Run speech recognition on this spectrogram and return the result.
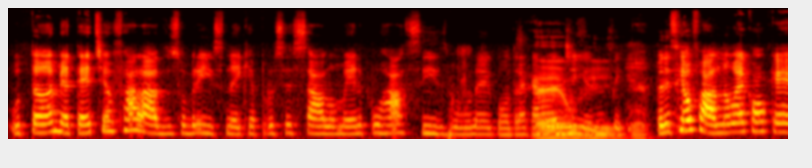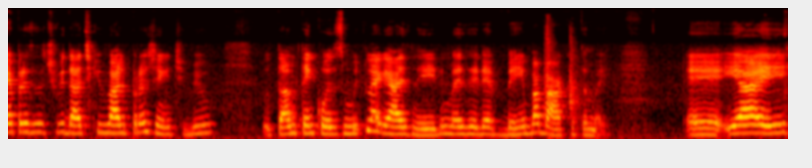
o Tami até tinha falado sobre isso, né? Que ia processar a Lumena por racismo, né? Contra a Carla É, Dias, assim. Por isso que eu falo, não é qualquer representatividade que vale pra gente, viu? O Tami tem coisas muito legais nele, mas ele é bem babaca também. É, e, aí,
